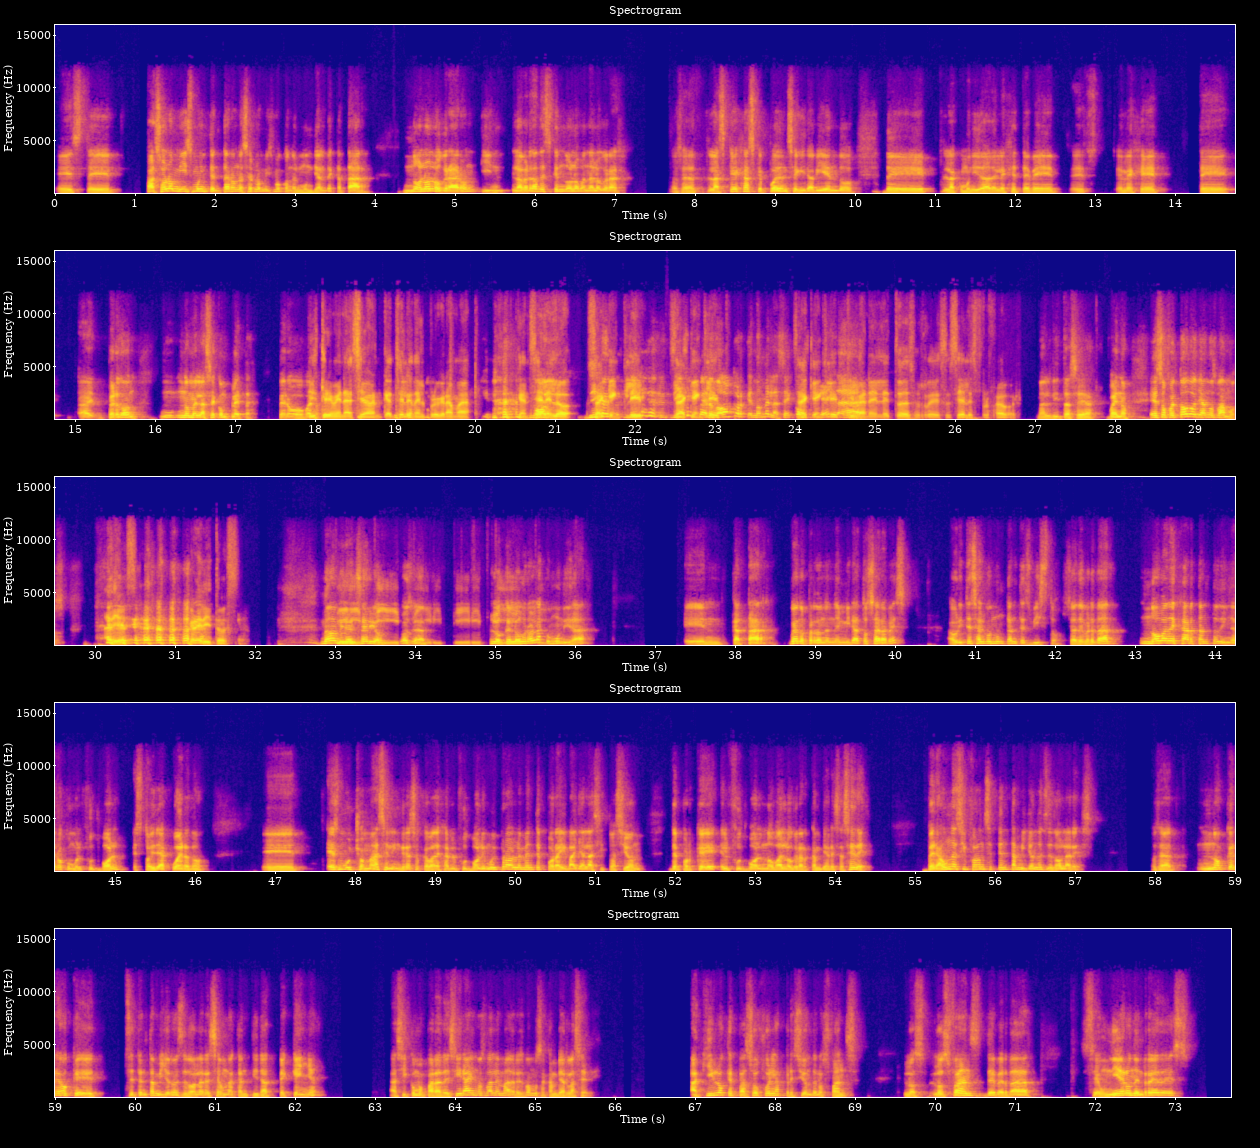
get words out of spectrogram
Este, pasó lo mismo, intentaron hacer lo mismo con el Mundial de Qatar, no lo lograron y la verdad es que no lo van a lograr. O sea, las quejas que pueden seguir habiendo de la comunidad LGTB, LGT, Ay, perdón, no me la sé completa. Pero bueno. Discriminación, cancelen el programa, cancelenlo, saquen clip, saquen perdón porque no me la sé completa. Saquen clip y banenle todas sus redes sociales, por favor. Maldita sea. Bueno, eso fue todo, ya nos vamos. Adiós. Créditos. No, mire, en serio. O sea, lo que logró la comunidad en Qatar bueno, perdón, en Emiratos Árabes, ahorita es algo nunca antes visto. O sea, de verdad, no va a dejar tanto dinero como el fútbol, estoy de acuerdo. Eh, es mucho más el ingreso que va a dejar el fútbol y muy probablemente por ahí vaya la situación de por qué el fútbol no va a lograr cambiar esa sede. Pero aún así fueron 70 millones de dólares. O sea, no creo que 70 millones de dólares sea una cantidad pequeña, así como para decir, ay, nos vale madres, vamos a cambiar la sede. Aquí lo que pasó fue la presión de los fans. Los, los fans de verdad se unieron en redes,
